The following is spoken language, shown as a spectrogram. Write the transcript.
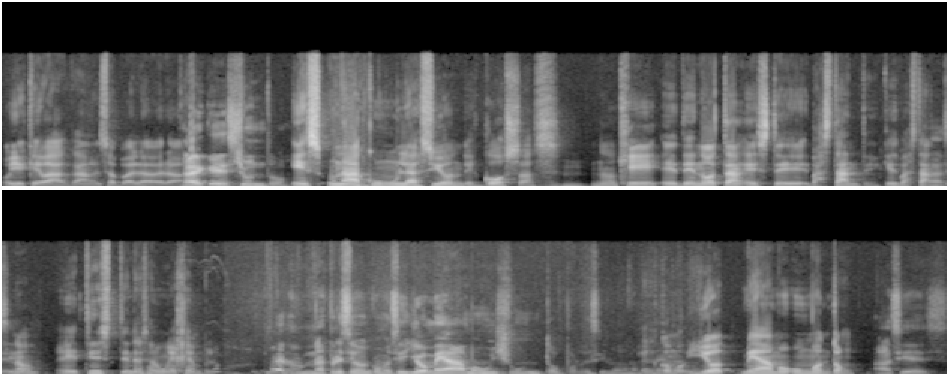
Oye, qué bacán esa palabra A ver qué es chunto. es una acumulación de cosas ¿no? que eh, denotan este bastante, que es bastante, Así ¿no? Eh, ¿tienes, ¿Tendrás algún ejemplo? Bueno, una expresión como decir yo me amo, un chunto, por decirlo de una manera. Es como yo me amo un montón. Así es.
